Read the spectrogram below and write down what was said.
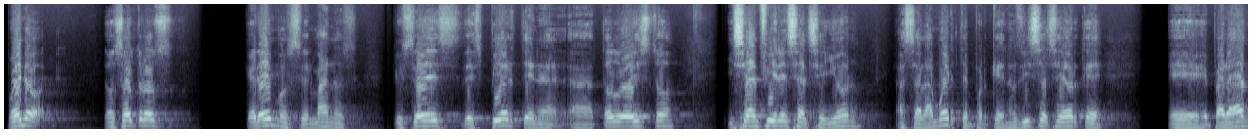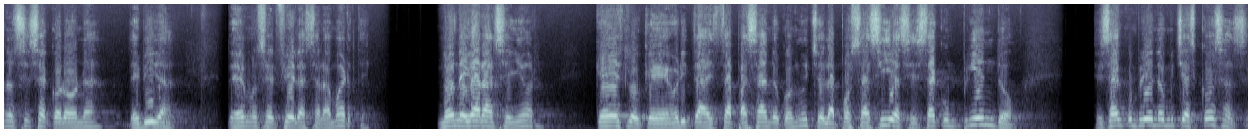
Bueno, nosotros queremos, hermanos, que ustedes despierten a, todo esto y sean fieles al Señor hasta la muerte, porque nos dice el Señor que eh, para darnos esa corona de vida debemos ser fieles hasta la muerte. No negar al Señor, que es lo que ahorita está pasando con muchos. La apostasía se está cumpliendo, se están cumpliendo muchas cosas.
